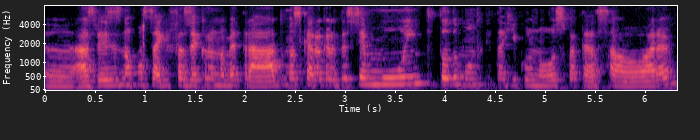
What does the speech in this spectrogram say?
uh, às vezes não consegue fazer cronometrado, mas quero agradecer muito todo mundo que está aqui conosco até essa hora.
